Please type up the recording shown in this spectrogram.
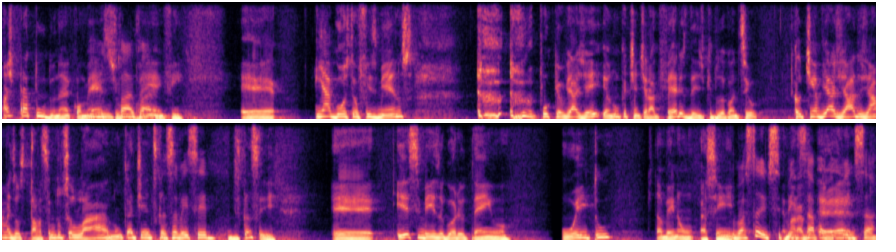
acho que para tudo, né? Comércio, Uhum, claro, né? claro. enfim. É, em agosto eu fiz menos porque eu viajei. Eu nunca tinha tirado férias desde que tudo aconteceu. Eu tinha viajado já, mas eu estava sempre no celular, nunca tinha descansado. Dessa vez você. Descansei. É, esse mês agora eu tenho oito, que também não, assim... Bastante, se É pensar. Porque é. pensa,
